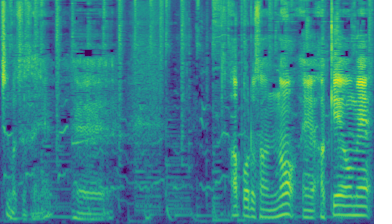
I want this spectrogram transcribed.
ちょっと待ってくださいね。えー、アポロさんの、えー、明けおめ、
